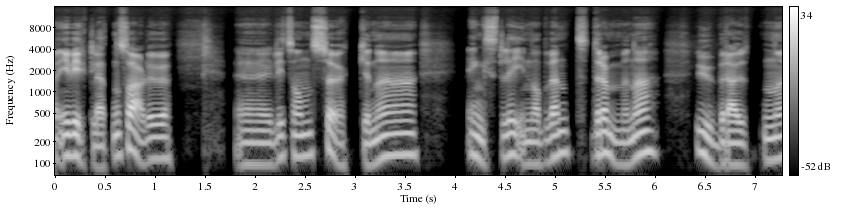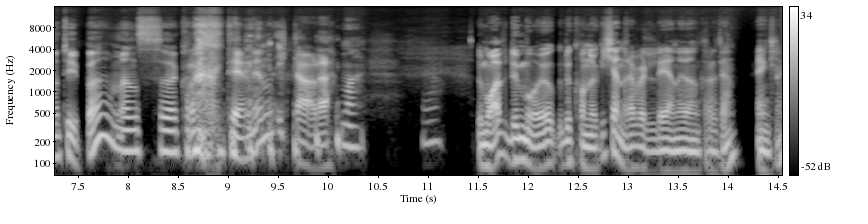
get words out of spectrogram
I virkeligheten så er du eh, litt sånn søkende, engstelig, innadvendt, drømmende, ubrautende type, mens eh, karakteren din ikke er det. Nei. Du, må, du, må jo, du kan jo ikke kjenne deg veldig igjen i den karakteren, egentlig.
